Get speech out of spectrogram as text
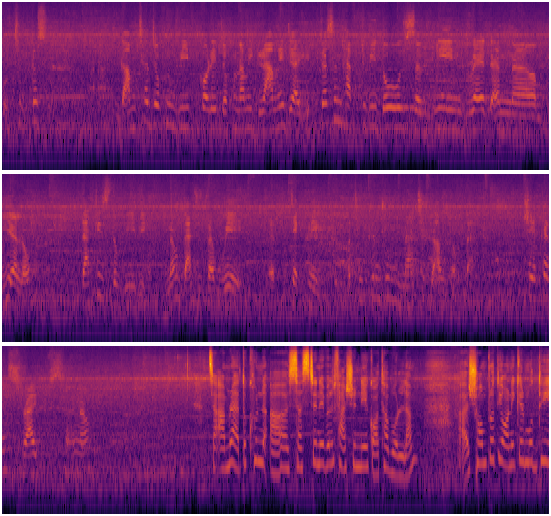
করছি বিকজ গামছা যখন উইভ করে, যখন আমি গ্রামে যাই it doesn't have to be those green red and yellow that is the weaving no that is the way technique but you can do magic out of that check and stripes no আচ্ছা আমরা এতক্ষণ সাস্টেনেবল ফ্যাশন নিয়ে কথা বললাম। সম্প্রতি অনেকের মধ্যেই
